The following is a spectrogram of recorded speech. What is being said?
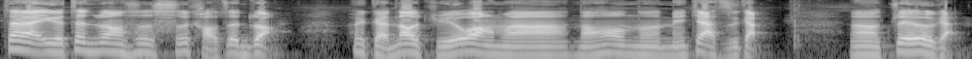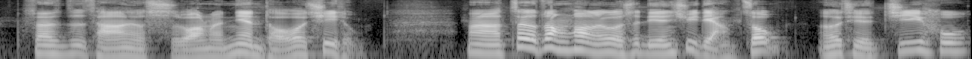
再来一个症状是思考症状，会感到绝望啊，然后呢没价值感，那罪恶感，甚至常常有死亡的念头或企图。那这个状况如果是连续两周，而且几乎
